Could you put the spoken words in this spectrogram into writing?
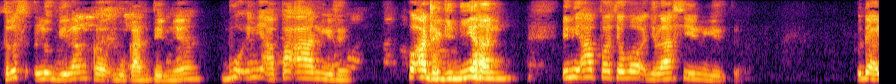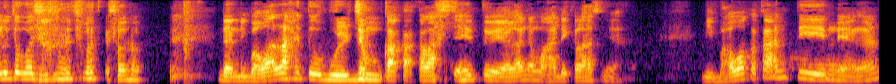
Terus lu bilang ke bu kantinnya bu ini apaan? gitu. Kok ada ginian? Ini apa? Coba jelasin gitu. Udah lu coba coba cepet ke sono dan dibawalah itu buljem kakak kelasnya itu ya kan sama adik kelasnya. Dibawa ke kantin ya kan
